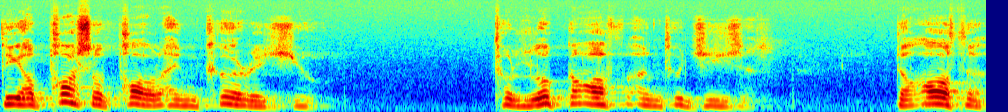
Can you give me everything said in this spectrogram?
the Apostle Paul encouraged you to look off unto Jesus, the author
